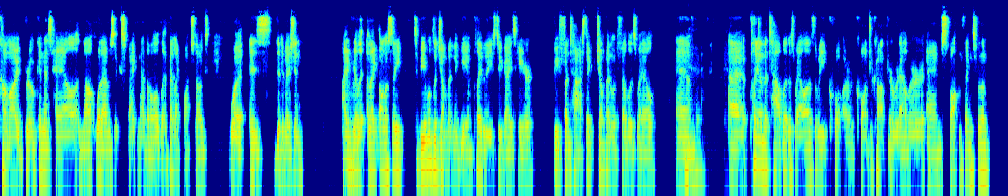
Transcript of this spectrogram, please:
come out broken as hell. Not what I was expecting at all. A bit like Watch Dogs. What is the division? I Mhm. really like honestly to be able to jump in the game, play with these two guys here, be fantastic. Jump in with Phil as well. Um, uh, play on the tablet as well as the wee qu- or quadricopter or whatever, and spotting things for them.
